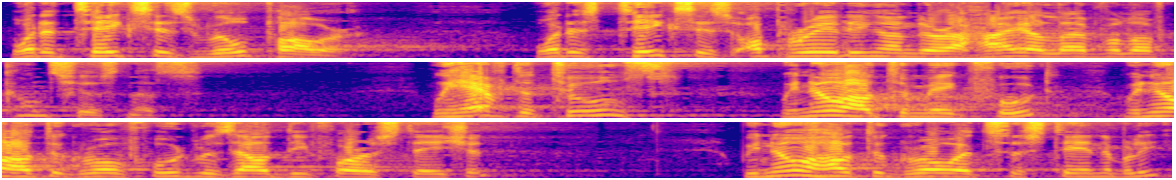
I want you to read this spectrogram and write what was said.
What it takes is willpower. What it takes is operating under a higher level of consciousness. We have the tools. We know how to make food. We know how to grow food without deforestation. We know how to grow it sustainably.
